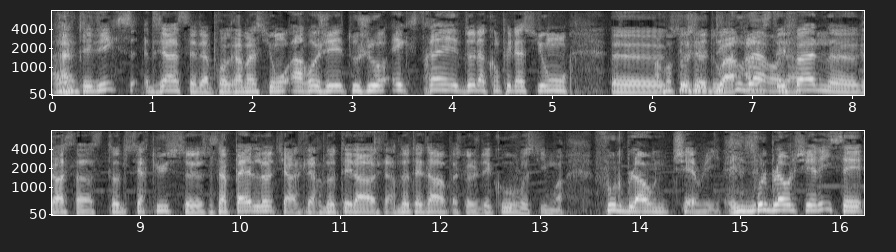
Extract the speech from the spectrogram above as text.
Antidix, tiens, c'est la programmation à Roger, toujours extrait de la compilation euh, morceau que je dois à Stéphane euh, grâce à Stone Circus. euh, ça s'appelle, tiens, je l'ai renoté là, je l'ai renoté là parce que je découvre aussi moi. Full Blown Cherry. Full Blown Cherry, c'est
